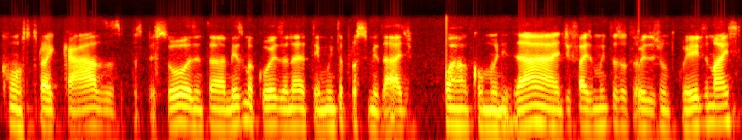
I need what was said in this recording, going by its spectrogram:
constrói casas para as pessoas, então é a mesma coisa, né, tem muita proximidade com a comunidade, faz muitas outras coisas junto com eles, mas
